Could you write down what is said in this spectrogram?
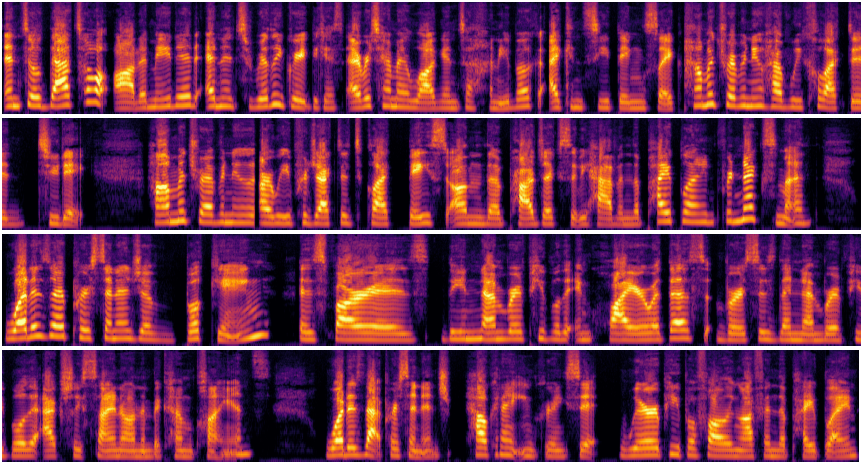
And so that's all automated. And it's really great because every time I log into Honeybook, I can see things like how much revenue have we collected to date? How much revenue are we projected to collect based on the projects that we have in the pipeline for next month? What is our percentage of booking as far as the number of people that inquire with us versus the number of people that actually sign on and become clients? What is that percentage? How can I increase it? Where are people falling off in the pipeline?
